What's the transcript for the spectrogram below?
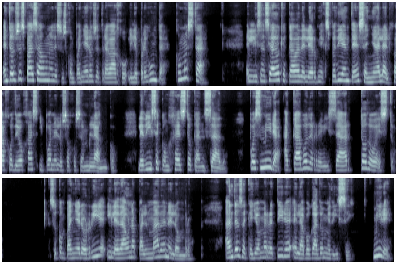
Entonces pasa a uno de sus compañeros de trabajo y le pregunta, ¿cómo está? El licenciado que acaba de leer mi expediente señala el fajo de hojas y pone los ojos en blanco. Le dice con gesto cansado, pues mira, acabo de revisar todo esto. Su compañero ríe y le da una palmada en el hombro. Antes de que yo me retire, el abogado me dice, mire,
